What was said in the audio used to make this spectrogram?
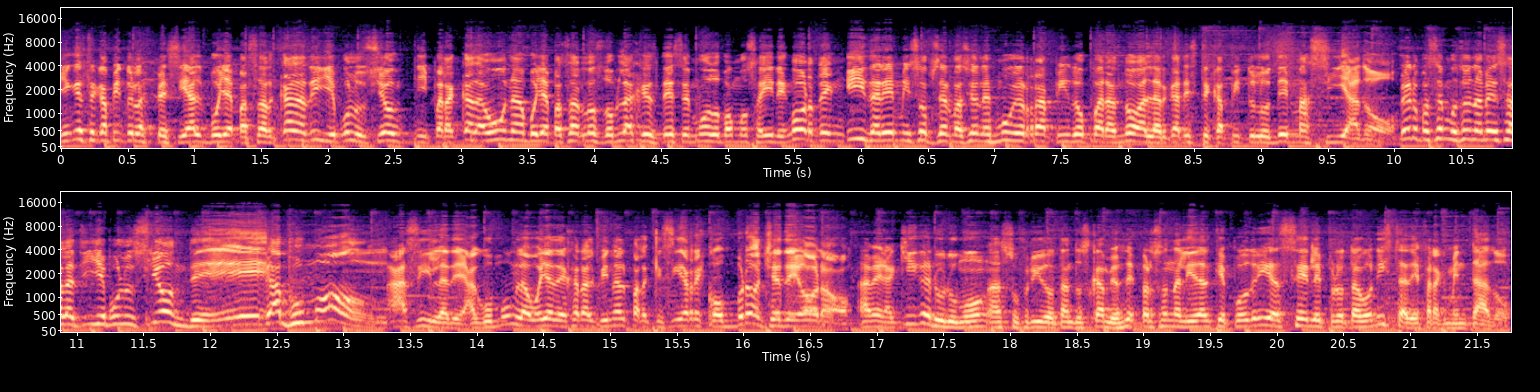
Y en este capítulo especial voy a pasar cada evolución y para cada una voy a pasar los doblajes. De ese modo vamos a ir en orden y daré mis observaciones muy rápido para no alargar este capítulo demasiado. Pero pasemos de una vez a la evolución de Gabumon. Así, la de Agumon la voy a dejar al final para que cierre con broche de oro. A ver, aquí Garurumon ha sufrido tantos cambios de personalidad que podría ser el protagonista de Fragmentado.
